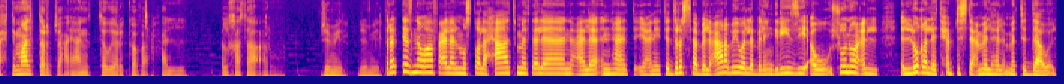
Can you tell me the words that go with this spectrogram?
احتمال ترجع يعني تسوي ريكفر حل الخسائر جميل جميل. تركز نواف على المصطلحات مثلا على إنها يعني تدرسها بالعربي ولا بالإنجليزي؟ أو شو نوع ال- اللغة اللي تحب تستعملها لما تتداول؟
